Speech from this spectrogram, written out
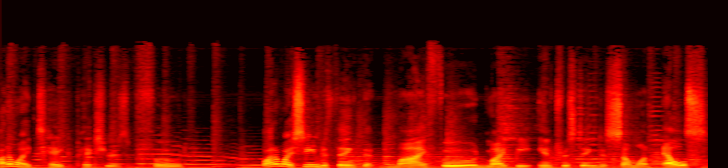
Why do I take pictures of food? Why do I seem to think that my food might be interesting to someone else?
